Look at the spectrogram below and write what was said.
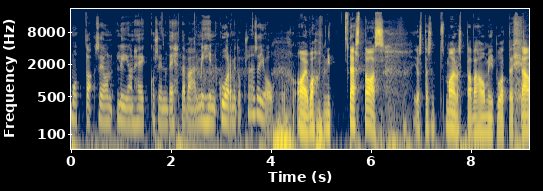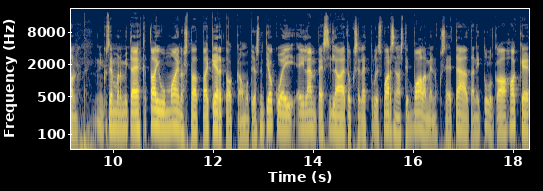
mutta se on liian heikko sen tehtävään, mihin kuormitukseen se joutuu. aivan. Niin tästä taas jos tässä nyt mainostaa vähän omia tuotteita, tämä on niin semmoinen, mitä ehkä tajuu mainostaa tai kertoakaan, mutta jos nyt joku ei, ei lämpeä sillä ajatukselle, että tulisi varsinaisesti valmennukseen täältä, niin tulkaa hakea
